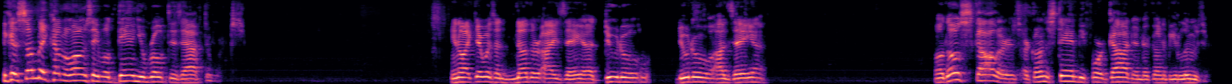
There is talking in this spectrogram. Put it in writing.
Because somebody come along and say, well, Daniel wrote this afterwards. You know, like there was another Isaiah, Doodle, Deutero Isaiah. Well, those scholars are going to stand before God and they're going to be losers.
